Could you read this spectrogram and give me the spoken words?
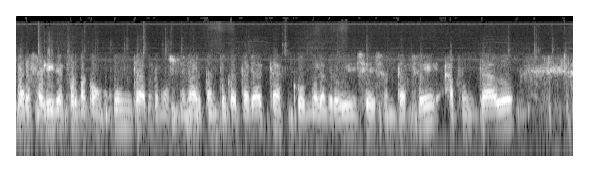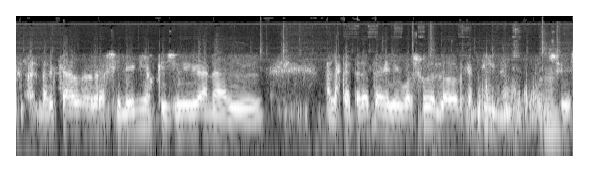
para salir en forma conjunta a promocionar tanto Cataratas como la provincia de Santa Fe, apuntado al mercado de brasileños que llegan al, a las cataratas del Iguazú del lado argentino. Entonces,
